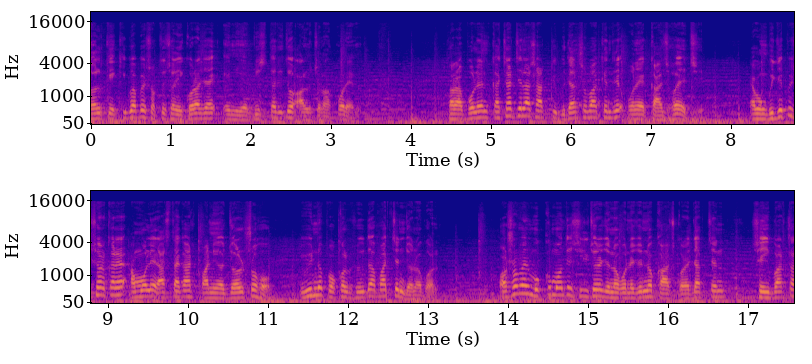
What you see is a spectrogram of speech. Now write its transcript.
দলকে কীভাবে শক্তিশালী করা যায় এ নিয়ে বিস্তারিত আলোচনা করেন। তারা বলেন, কাছাড় জেলা সাতটি বিধানসভা কেন্দ্রে অনেক কাজ হয়েছে এবং বিজেপি সরকারের আমলে রাস্তাঘাট, পানীয় জল সহ বিভিন্ন প্রকল্প সুবিধা পাচ্ছেন জনগণ। অসমের মুখ্যমন্ত্রী শিলচরে জনগণের জন্য কাজ করে যাচ্ছেন, সেই বার্তা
